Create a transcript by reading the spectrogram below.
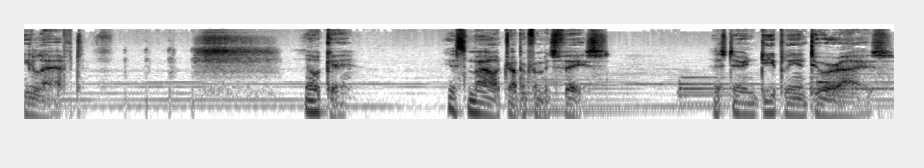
He laughed. okay. His smile dropping from his face and staring deeply into her eyes.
